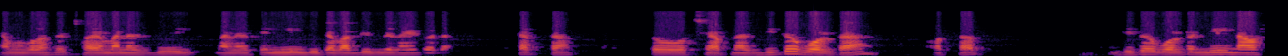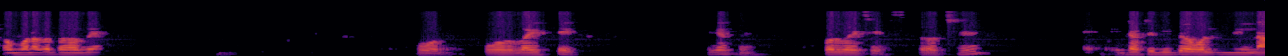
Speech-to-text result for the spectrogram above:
এমন বল আছে ছয় মাইনাস দুই মানে হচ্ছে নীল দুইটা বাদ দিয়ে দিলে থাকে কয়টা? চারটা। তো হচ্ছে আপনার দ্বিতীয় বলটা, অর্থাৎ দ্বিতীয় বলটা নীল না হওয়ার সম্ভাবনা কত হবে? ফোর ফোর বাই সিক্স ঠিক আছে? ফোর বাই সিক্স তো হচ্ছে এটা হচ্ছে দ্বিতীয় বল নীল না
